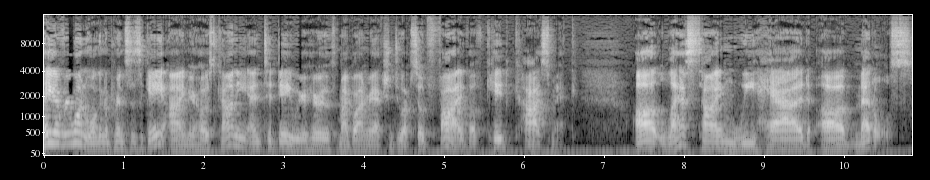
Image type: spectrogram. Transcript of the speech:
Hey everyone, welcome to Princess Gay. I'm your host Connie, and today we are here with my blind reaction to episode 5 of Kid Cosmic. Uh, last time we had uh, medals.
